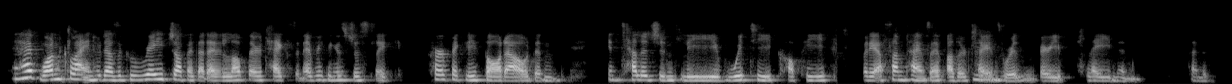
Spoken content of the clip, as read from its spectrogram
I have one client who does a great job at that. I love their text and everything is just like perfectly thought out and intelligently witty copy. But yeah, sometimes I have other clients mm. where it's very plain and then it's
